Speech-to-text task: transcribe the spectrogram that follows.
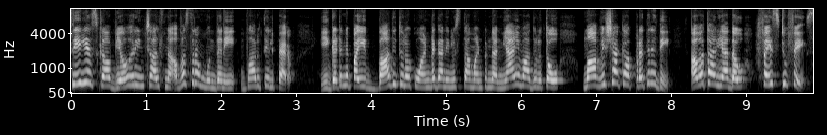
సీరియస్గా వ్యవహరించాల్సిన అవసరం ఉందని వారు తెలిపారు. ఈ ఘటనపై బాధితులకు అండగా నిలుస్తామంటున్న న్యాయవాదులతో మా విశాఖ ప్రతినిధి Avatar Yadav face to face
